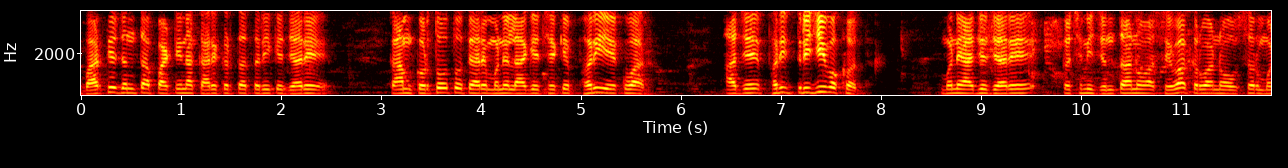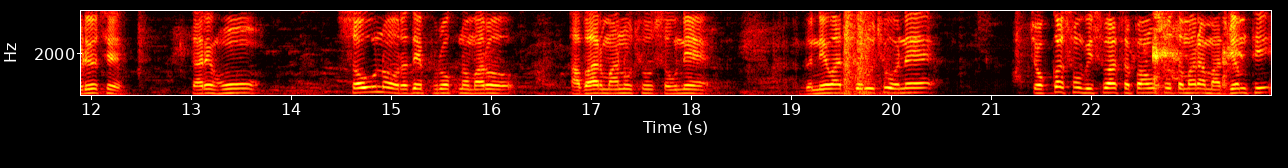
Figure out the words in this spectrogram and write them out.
ભારતીય જનતા પાર્ટીના કાર્યકર્તા તરીકે જ્યારે કામ કરતો હતો ત્યારે મને લાગે છે કે ફરી એકવાર આજે, ફરી ત્રીજી વખત મને આજે જ્યારે કચ્છની જનતાનો આ સેવા કરવાનો અવસર મળ્યો છે, ત્યારે હું સૌનો હૃદયપૂર્વકનો મારો આભાર માનું છું, સૌને ધન્યવાદ કરું છું અને ચોક્કસ હું વિશ્વાસ અપાવું છું તમારા માધ્યમથી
